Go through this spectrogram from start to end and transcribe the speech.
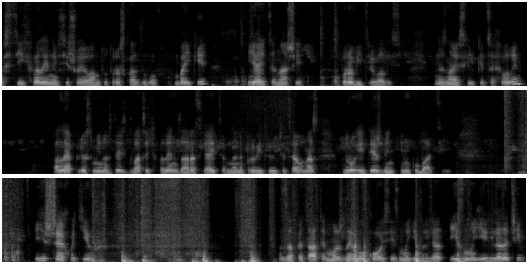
Ось ці хвилини, всі, що я вам тут розказував, байки, яйця наші провітрювалися. Не знаю, скільки це хвилин, але плюс-мінус десь 20 хвилин зараз яйця в мене провітрюються. Це у нас другий тиждень інкубації. І ще хотів запитати, можливо, у когось із моїх, із моїх глядачів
